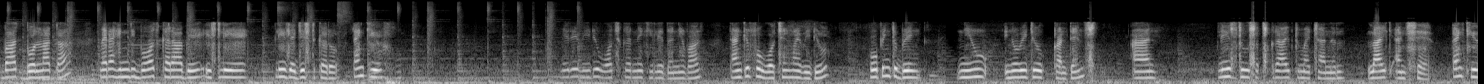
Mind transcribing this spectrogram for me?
एक बात बोलना था, मेरा हिंदी बहुत खराब है, इसलिए प्लीज़ एडजस्ट करो। थैंक यू मेरे वीडियो वॉच करने के लिए धन्यवाद। Thank you for watching my video hoping to bring new innovative contents and please do subscribe to my channel like and share thank you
